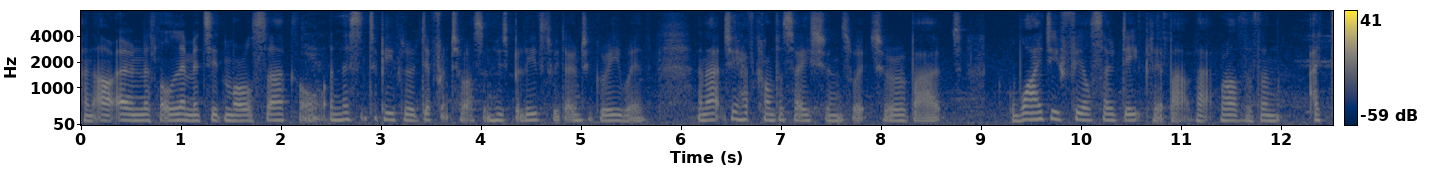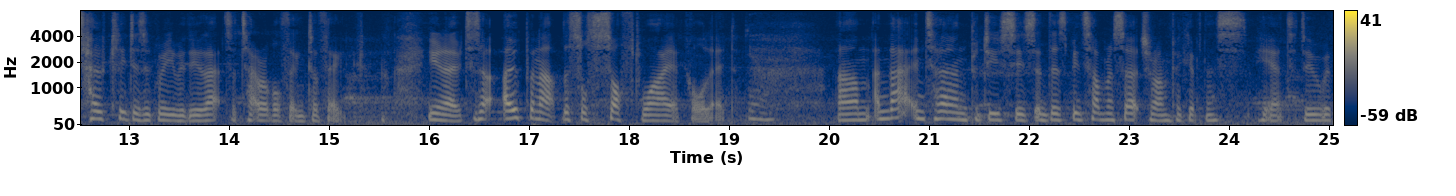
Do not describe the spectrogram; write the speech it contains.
and our own little limited moral circle yes. and listen to people who are different to us and whose beliefs we don't agree with and actually have conversations which are about why do you feel so deeply about that rather than I totally disagree with you, that's a terrible thing to think. you know, to sort of open up the sort of soft wire, call it. Yeah. Um, and that in turn produces, and there's been some research around forgiveness here to do with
